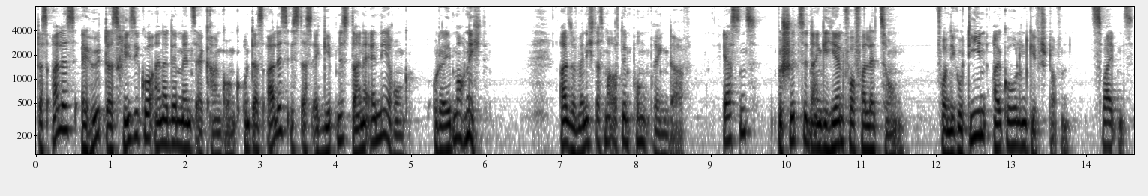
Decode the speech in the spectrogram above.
Das alles erhöht das Risiko einer Demenzerkrankung und das alles ist das Ergebnis deiner Ernährung oder eben auch nicht. Also, wenn ich das mal auf den Punkt bringen darf. Erstens, beschütze dein Gehirn vor Verletzungen, vor Nikotin, Alkohol und Giftstoffen. Zweitens,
